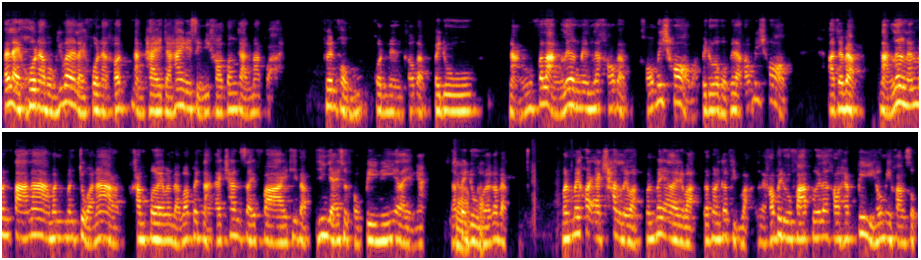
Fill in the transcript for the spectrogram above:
หลายๆคนอะผมคิดว่าหลายๆคนอะเขาหนังไทยจะให้ในสิ่งที่เขาต้องการมากกว่า เพื่อนผมคนหนึ่งเขาแบบไปดูหนังฝรั่งเรื่องนึงแล้วเขาแบบเขาไม่ชอบอะไปดูผมนี่แหละเขาไม่ชอบ อาจจะแบบหนังเรื่องนั้นมันตาหน้ามันมันจั่วหน้าแบบคำโปรยมันแบบว่าเป็นหนังแอคชั่นไซไฟที่แบบยิ่งใหญ่ที่สุดของปีนี้อะไรอย่างเงี้ยแล้วไปดูแล้วก็แบบ มันไม่ค่อยแอคชั่นเลยว่ะมันไม่อะไรเลยว่ะแล้วมันก็ผิดหวังเลยเขาไปดู Fast & Furious แล้วเขา happy เขามีความสุข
